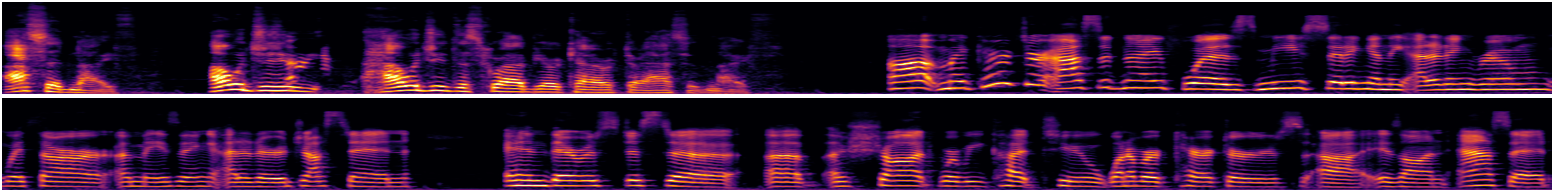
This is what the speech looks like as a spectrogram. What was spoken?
Acid Knife. How would you how would you describe your character, Acid Knife? Uh, my character Acid Knife was me sitting in the editing room with our amazing editor Justin, and there was just a a, a shot where we cut to one of our characters uh, is on acid,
